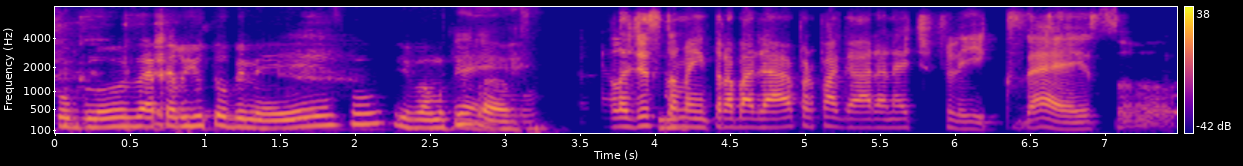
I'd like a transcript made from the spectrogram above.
O blues é pelo YouTube mesmo. E vamos que É. vamos. Ela disse também trabalhar para pagar a Netflix. É, isso.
